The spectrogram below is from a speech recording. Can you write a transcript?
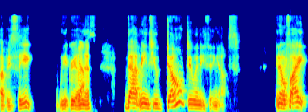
obviously, we agree on yeah. this, that means you don't do anything else. You know, if I,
